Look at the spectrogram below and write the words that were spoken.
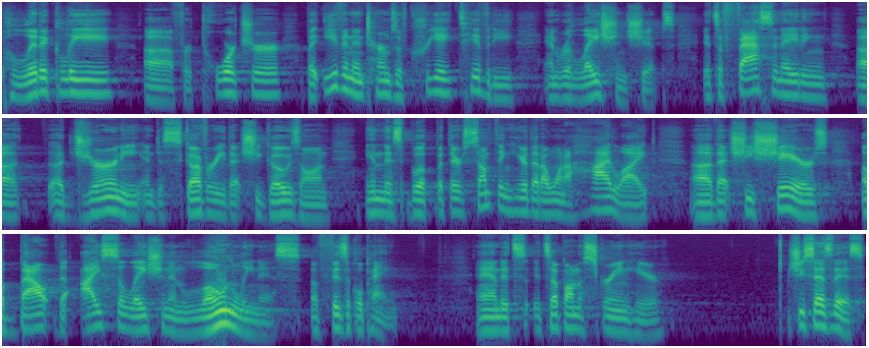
politically, uh, for torture, but even in terms of creativity and relationships. It's a fascinating uh, a journey and discovery that she goes on in this book. But there's something here that I want to highlight uh, that she shares about the isolation and loneliness of physical pain. And it's, it's up on the screen here. She says this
